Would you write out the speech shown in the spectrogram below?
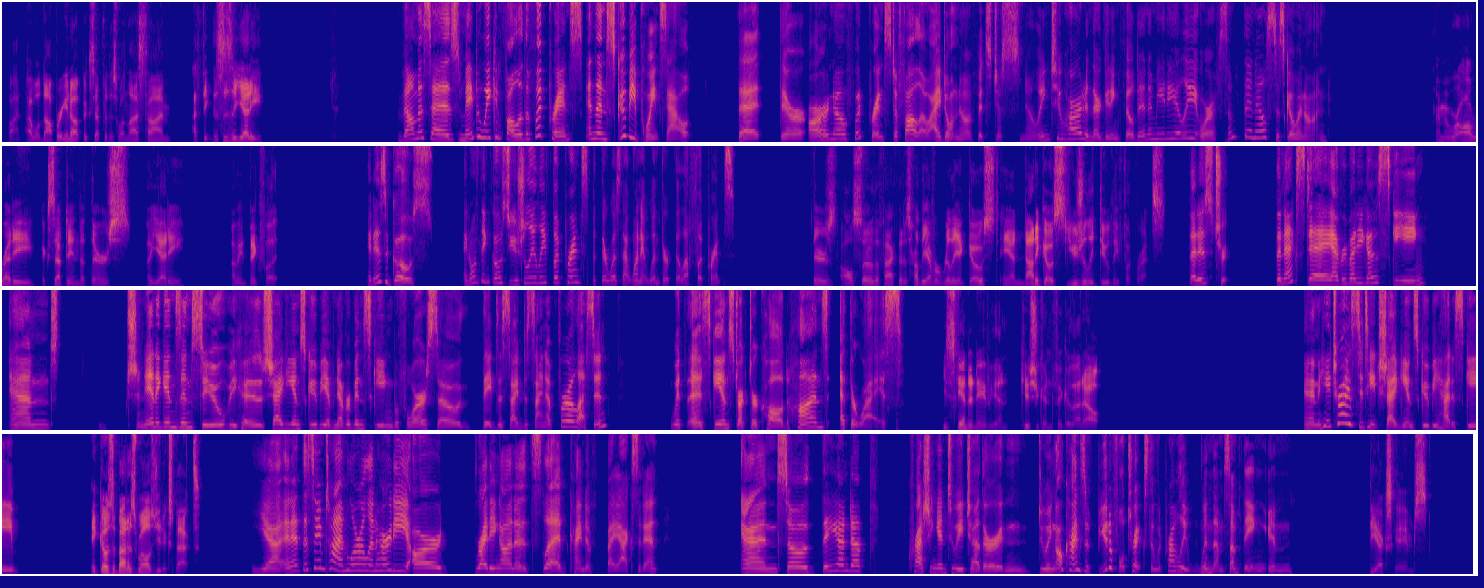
Fine. I will not bring it up except for this one last time. I think this is a Yeti. Velma says maybe we can follow the footprints, and then Scooby points out that there are no footprints to follow. I don't know if it's just snowing too hard and they're getting filled in immediately, or if something else is going on. I mean, we're already accepting that there's a Yeti. I mean, Bigfoot. It is a ghost. I don't think ghosts usually leave footprints, but there was that one at Winthrop that left footprints. There's also the fact that it's hardly ever really a ghost, and not a ghost usually do leave footprints. That is true. The next day, everybody goes skiing, and shenanigans ensue because Shaggy and Scooby have never been skiing before, so they decide to sign up for a lesson with a ski instructor called Hans Etherwise. He's Scandinavian, in case you couldn't figure that out. And he tries to teach Shaggy and Scooby how to ski. It goes about as well as you'd expect. Yeah, and at the same time, Laurel and Hardy are riding on a sled kind of by accident. And so they end up crashing into each other and doing all kinds of beautiful tricks that would probably win them something in The X Games.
